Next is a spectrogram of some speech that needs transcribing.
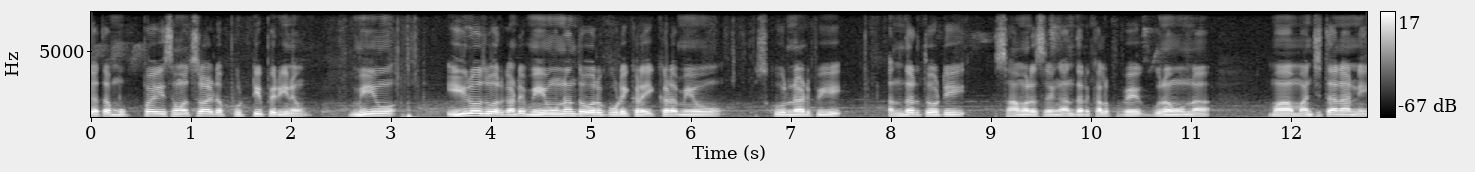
గత ముప్పై సంవత్సరాలు పుట్టి పెరిగినాం. మేము ఈ రోజు వరకు అంటే మేము ఉన్నంత వరకు కూడా ఇక్కడ ఇక్కడ మేము స్కూల్ నడిపి అందరితోటి సామరస్యంగా అందరిని కలిపే గుణం ఉన్న మా మంచితనాన్ని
